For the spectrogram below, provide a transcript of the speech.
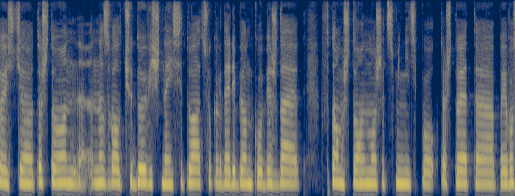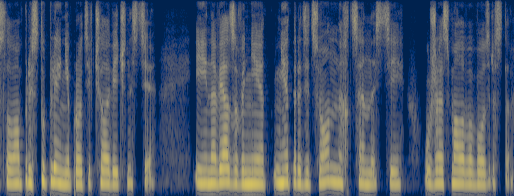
То есть э, то, что он э, назвал чудовищной ситуацию, когда ребенка убеждают в том, что он может сменить пол, то, что это, по его словам, преступление против человечности и навязывание нетрадиционных ценностей уже с малого возраста.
